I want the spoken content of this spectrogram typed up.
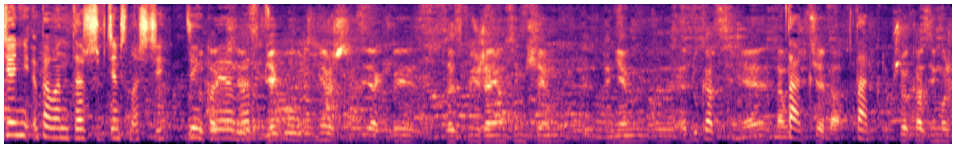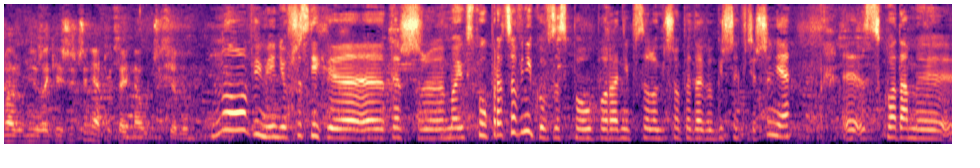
dzień pełen też wdzięczności. Dziękuję to tak się bardzo. zbiegło również jakby ze zbliżającym się dniem edukacji, nie? Nauczyciela. tak. To przy okazji można również jakieś życzenia tutaj nauczycielom. No, w imieniu wszystkich e, też e, moich współpracowników zespołu poradni psychologiczno-pedagogicznych w Cieszynie e, składamy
